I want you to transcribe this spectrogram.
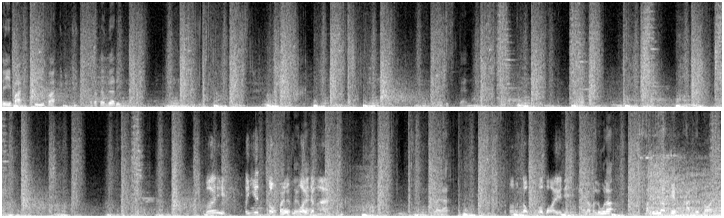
ตีไปตีไปแล้วก็เติมเลือดอีก เฮ้ยไอ้เหี้ยตกหัวกูบ่อยจังอะอะไรนะเออมันตกหัวบ่อยดิเอาแล้วมันรู้แล้ว มันรู้แล้วเก็บทันเรียบร้อยฮะ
